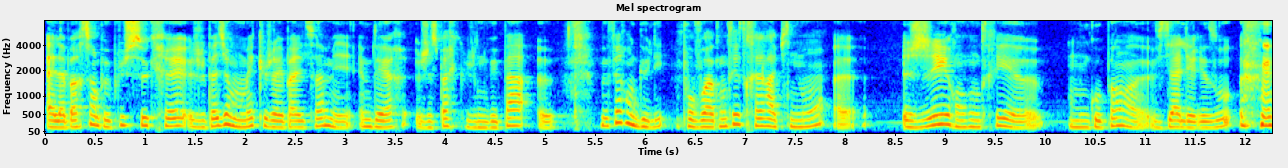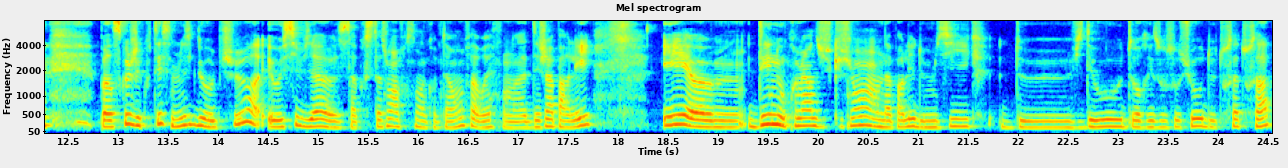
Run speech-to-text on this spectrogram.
à la partie un peu plus secret. Je vais pas dire à mon mec que j'avais parlé de ça, mais MDR, j'espère que je ne vais pas euh, me faire engueuler. Pour vous raconter très rapidement, euh, j'ai rencontré euh, mon copain via les réseaux parce que j'écoutais ses musiques de rupture et aussi via sa prestation à France 51. Enfin bref, on en a déjà parlé. Et dès nos premières discussions, on a parlé de musique, de vidéos, de réseaux sociaux, de tout ça, tout ça.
